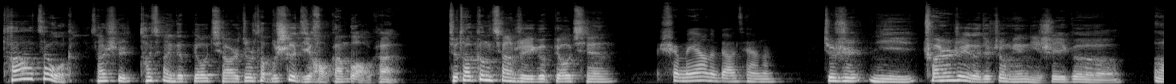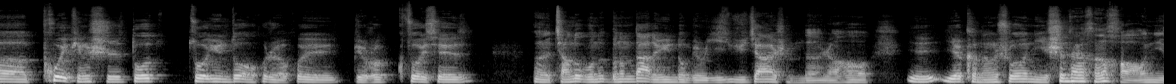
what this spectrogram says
它在我看，它是它像一个标签儿就是它不涉及好看不好看，就它更像是一个标签。什么样的标签呢？就是你穿上这个，就证明你是一个呃会平时多做运动，或者会比如说做一些呃强度不那不那么大的运动，比如瑜瑜伽啊什么的。然后也也可能说你身材很好，你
